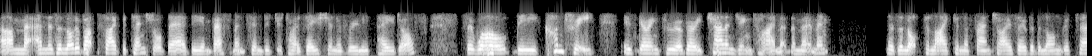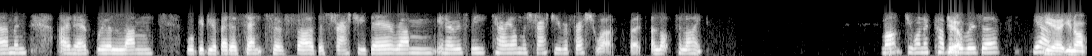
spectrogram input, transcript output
and there's a lot of upside potential there. The investments in digitization have really paid off. So while the country is going through a very challenging time at the moment, there's a lot to like in the franchise over the longer term, and I know we'll um, we'll give you a better sense of uh, the strategy there, um, you know, as we carry on the strategy refresh work. But a lot to like. Mark, do you want to cover yeah. the reserve? Yeah. Yeah, you know,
